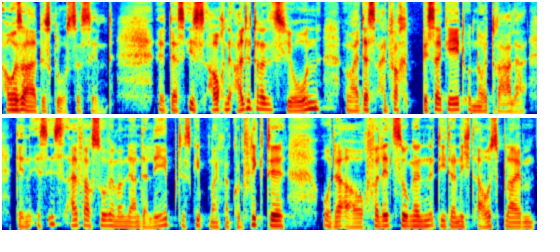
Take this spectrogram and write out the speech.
außerhalb des Klosters sind. Äh, das ist auch eine alte Tradition, weil das einfach besser geht und neutraler. Denn es ist einfach so, wenn man miteinander lebt, es gibt manchmal Konflikte oder auch Verletzungen, die dann nicht ausbleiben.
